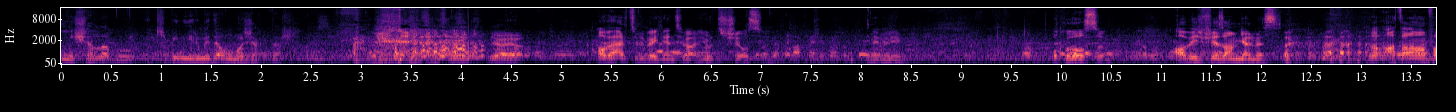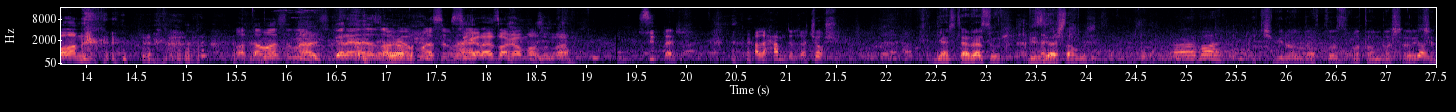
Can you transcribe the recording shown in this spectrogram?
İnşallah bu 2020'de olacaklar. Abi her türlü beklenti var. Yurt dışı olsun. Ne bileyim. Okul olsun. Abi hiçbir şey zam gelmez. Atanamam falan. Atamasınlar, sigaraya da zam yapmasınlar. Sigaraya zam yapmasınlar. Süper. Elhamdülillah çok şükür. Gençlere sor. Biz yaşlanmış. 2019 vatandaşlar için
